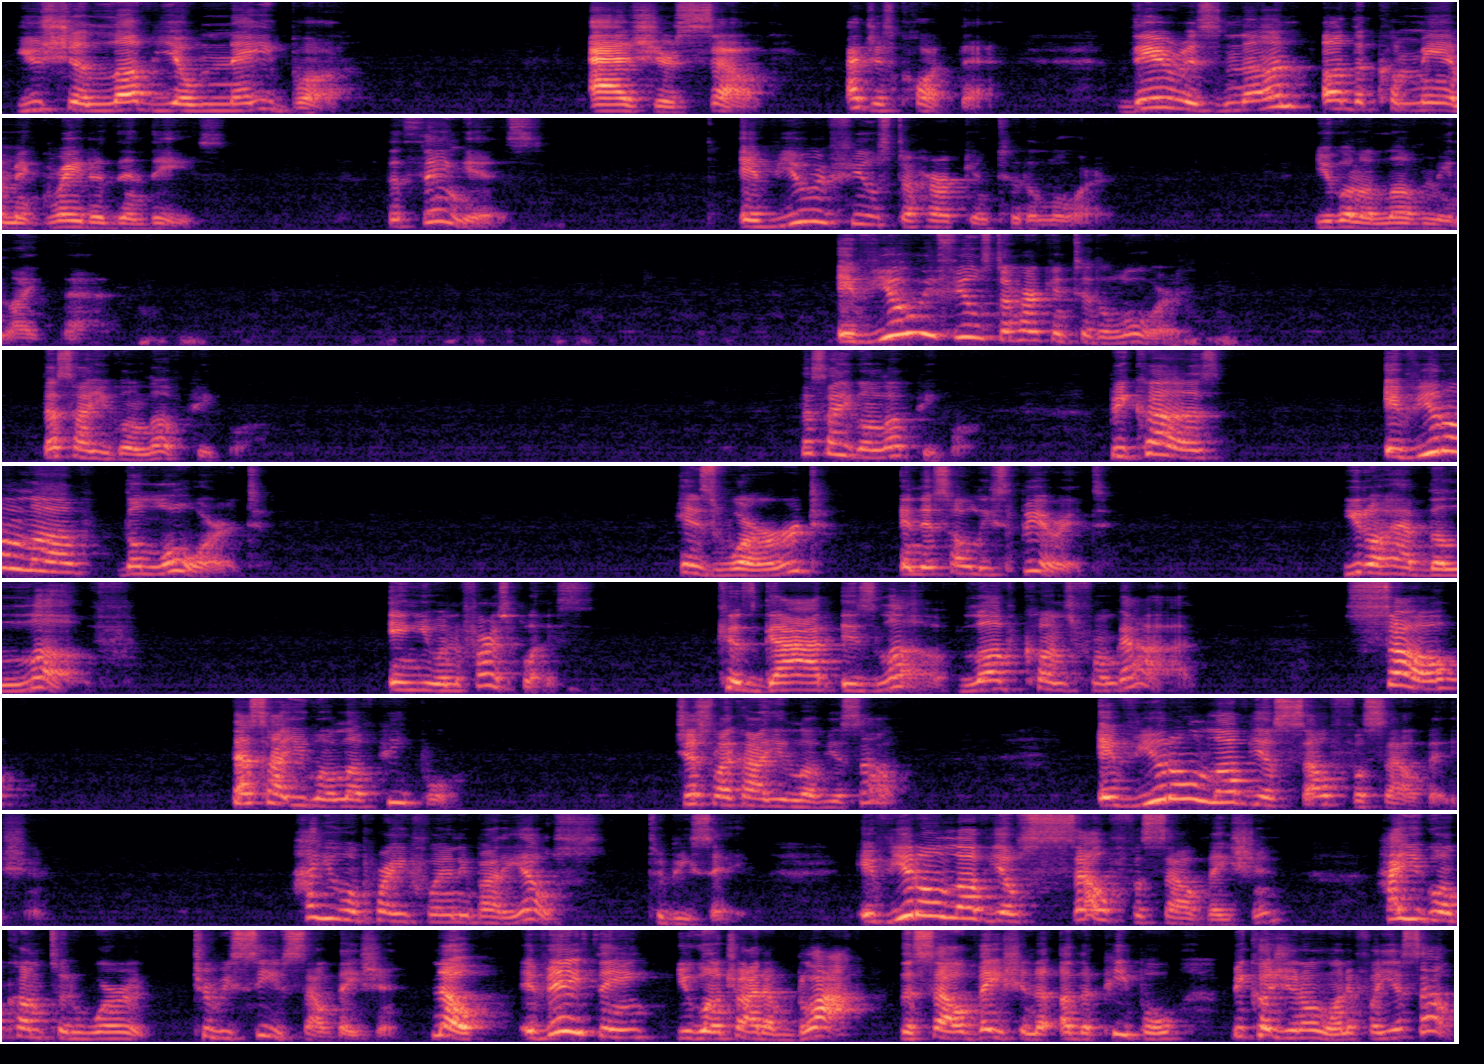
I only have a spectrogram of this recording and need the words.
you should love your neighbor as yourself. I just caught that. There is none other commandment greater than these. The thing is, if you refuse to hearken to the Lord, you're going to love me like that. If you refuse to hearken to the Lord, that's how you're going to love people. That's how you're going to love people. Because if you don't love the Lord, His Word, and His Holy Spirit, you don't have the love in you in the first place. Because God is love. Love comes from God. So that's how you're going to love people. Just like how you love yourself. If you don't love yourself for salvation, how you to pray for anybody else to be saved? If you don't love yourself for salvation, how you to come to the word to receive salvation? No, if anything, you're to try to block the salvation of other people because you don't want it for yourself.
